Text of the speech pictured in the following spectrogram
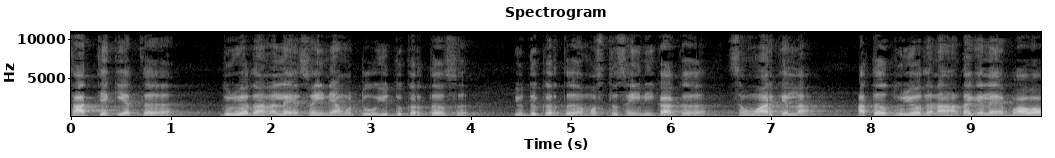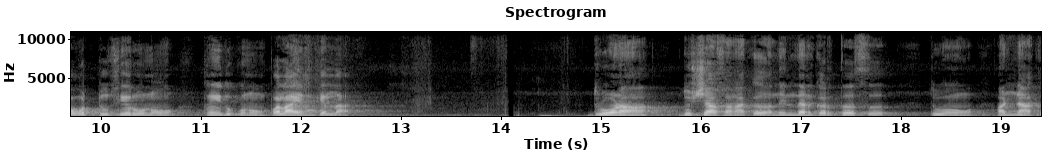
ಸಾಧ್ಯಕ್ಕೆ ಎತ್ತ ದುರ್ಯೋಧನಲೆ ಸೈನ್ಯ ಒಟ್ಟು ಯುದ್ಧ ಕರ್ತಸ ಯುದ್ಧ ಕರ್ತ ಮಸ್ತ ಸೈನಿಕಾಕ ಸಂಹಾರ ಕೆಲ್ಲ ಆತ ದುರ್ಯೋಧನ ತಗೆಲೆ ಭಾವ ಒಟ್ಟು ಸೇರೂನು ಥೈ ದುಕುನು ಪಲಾಯನ ಕೆಲ್ಲ ದ್ರೋಣ ದುಶ್ಯಾಸನಕ ನಿಂದನ ಕರ್ತಸ ತೂ ಅಣ್ಣಾಕ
